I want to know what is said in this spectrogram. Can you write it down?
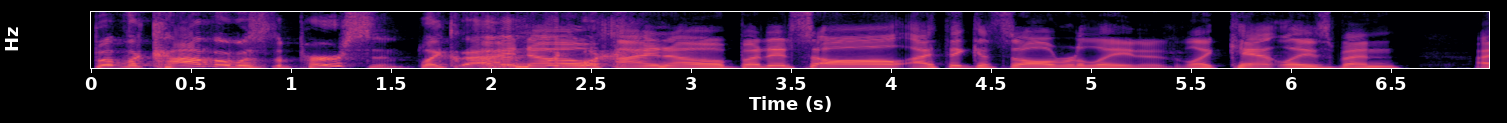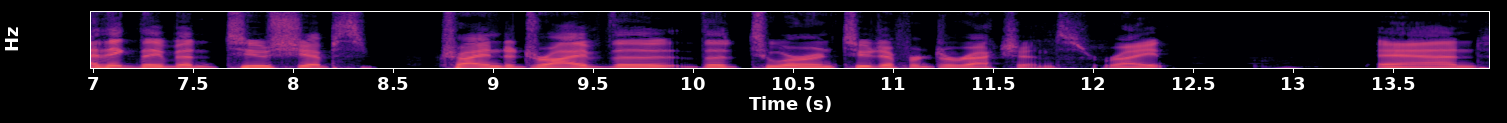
But LaCava was the person. Like I don't- know, like, I know, but it's all. I think it's all related. Like Cantlay's been. I think they've been two ships trying to drive the the tour in two different directions, right? And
